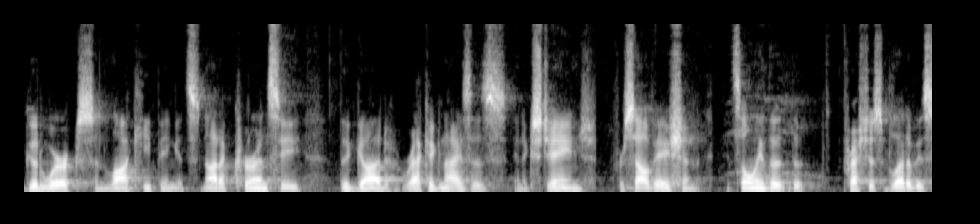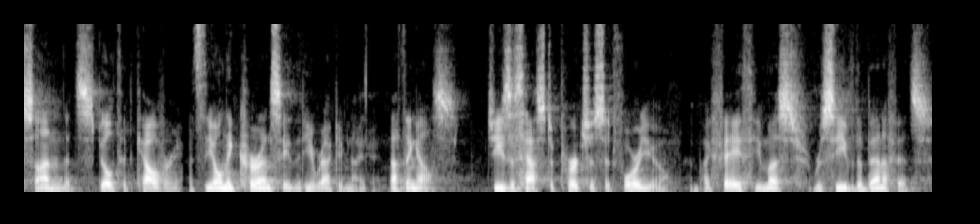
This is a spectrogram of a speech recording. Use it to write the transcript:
good works and law keeping. It's not a currency that God recognizes in exchange for salvation. It's only the, the precious blood of his son that's spilt at Calvary. That's the only currency that he recognizes, nothing else. Jesus has to purchase it for you. And by faith, you must receive the benefits.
